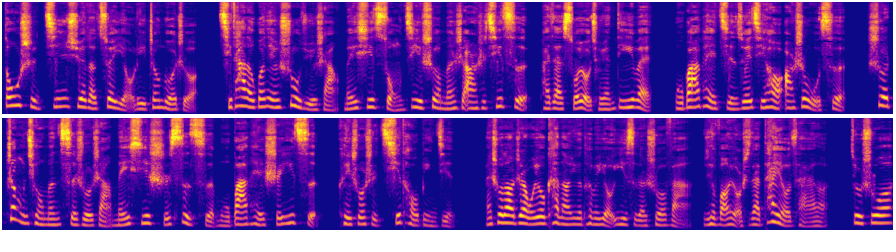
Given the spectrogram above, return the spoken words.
都是金靴的最有力争夺者。其他的关键数据上，梅西总计射门是二十七次，排在所有球员第一位；姆巴佩紧随其后二十五次。射正球门次数上，梅西十四次，姆巴佩十一次，可以说是齐头并进。哎，说到这儿，我又看到一个特别有意思的说法，我觉得网友实在太有才了，就说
